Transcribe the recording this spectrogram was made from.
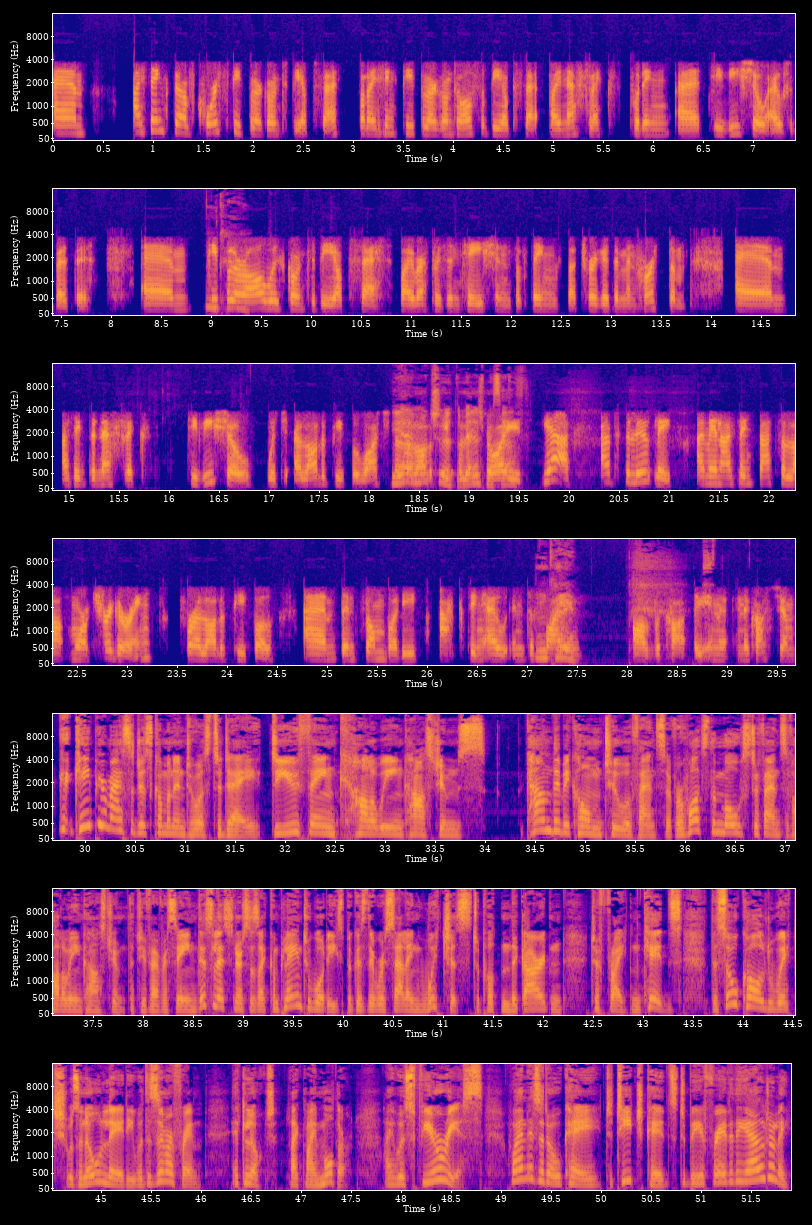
Um, I think that, of course, people are going to be upset, but I think people are going to also be upset by Netflix putting a TV show out about this. Um, people Okay. are always going to be upset by representations of things that trigger them and hurt them. Um, I think the Netflix TV show, which a lot of people watched and Yeah, a lot of watching it at the people enjoyed. myself. Yeah, absolutely. I mean, I think that's a lot more triggering for a lot of people um, than somebody acting out in defiance of a co- in, a, in a costume. Keep your messages coming into us today. Do you think Halloween costumes can they become too offensive, or what's the most offensive Halloween costume that you've ever seen? This listener says I complained to Woody's because they were selling witches to put in the garden to frighten kids. The so-called witch was an old lady with a Zimmer frame. It looked like my mother. I was furious. When is it okay to teach kids to be afraid of the elderly?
